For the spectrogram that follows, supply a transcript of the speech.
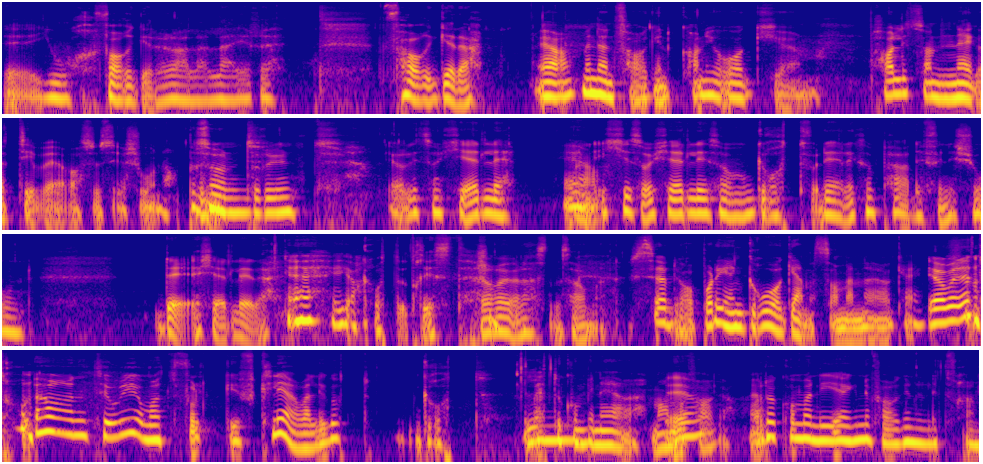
eh, jordfargede, eller leirefargede. ja, men den fargen kan jo òg ha litt sånn negative assosiasjoner. Brunt. Sånn brunt. Ja, litt sånn kjedelig. Ja. Men ikke så kjedelig som grått, for det er liksom per definisjon Det er kjedelig, det. ja. Grått og trist hører jo nesten sammen. Du ser du har på deg en grå genser, men eh, ok. Ja, men jeg tror jeg har en teori om at folk kler veldig godt grått. Lett å kombinere med andre Ja, farger. og da kommer de egne fargene litt frem.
